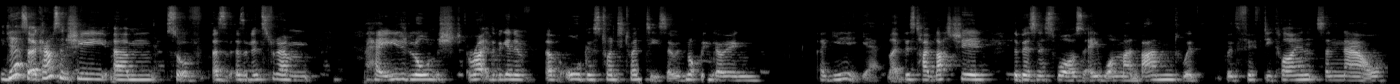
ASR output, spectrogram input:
yeah, so accountant, she um, sort of as, as an Instagram page launched right at the beginning of, of August 2020. So we've not been going a year yet. Like this time last year, the business was a one man band with with 50 clients, and now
